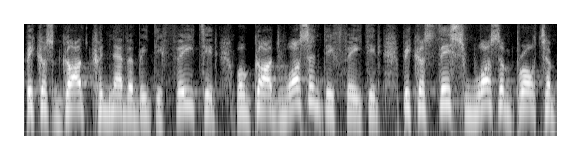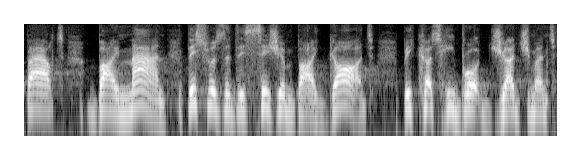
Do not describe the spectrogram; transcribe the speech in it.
because God could never be defeated. Well, God wasn't defeated because this wasn't brought about by man. This was a decision by God because he brought judgment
